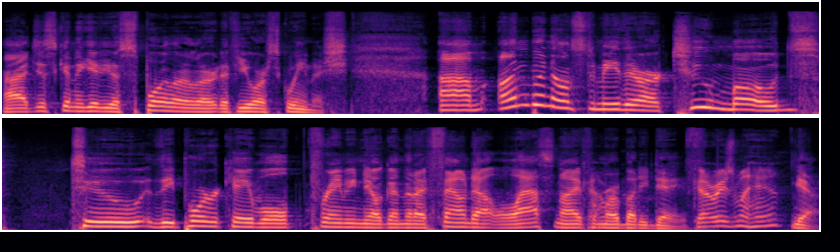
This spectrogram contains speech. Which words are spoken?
Uh, just going to give you a spoiler alert if you are squeamish. Um, unbeknownst to me, there are two modes to the Porter Cable framing nail gun that I found out last night from our buddy Dave. Can I raise my hand? Yeah,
